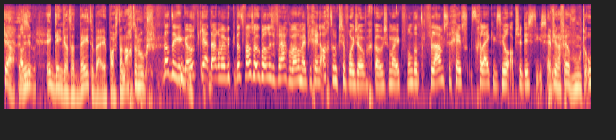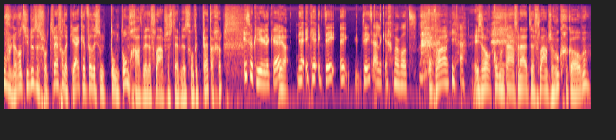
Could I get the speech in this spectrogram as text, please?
Ja, dus ik... denk dat dat beter bij je past dan Achterhoeks. Dat denk ik ook. Ja, daarom heb ik, dat was ook wel eens een vraag. Waarom heb je geen Achterhoekse voice-over gekozen? Maar ik vond dat Vlaamse geeft het gelijk iets heel absurdistisch. Heb je daar veel voor moeten oefenen? Want je doet het voortreffelijk. Ja, ik heb wel eens een tom-tom gehad met de Vlaamse stem. Dat vond ik prettiger. Is ook heerlijk, hè? Ja. ik, ik, deed, ik deed eigenlijk echt maar wat. Echt waar? Ja. Is er al commentaar vanuit de Vlaamse hoek gekomen?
